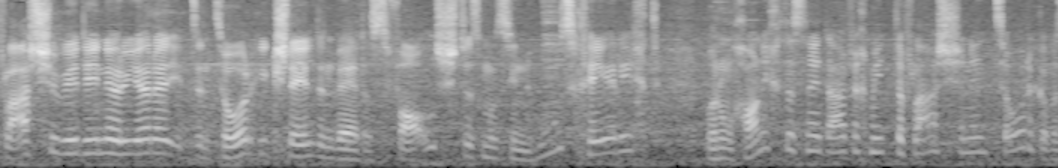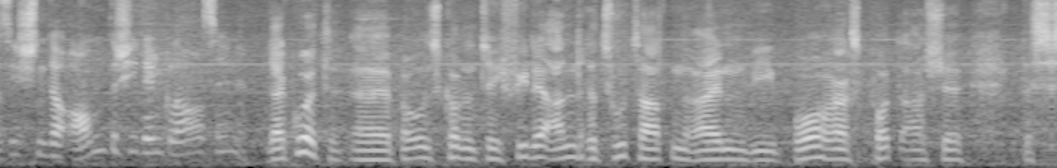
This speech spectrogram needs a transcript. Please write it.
Flaschen würde in die Entsorgung stelle, dann wäre das falsch. Das muss in den Hauskehricht. Warum kann ich das nicht einfach mit den Flaschen entsorgen? Was ist denn da anders in dem Glas? Ja gut, äh, bei uns kommen natürlich viele andere Zutaten rein, wie Borax, Potasche. Das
